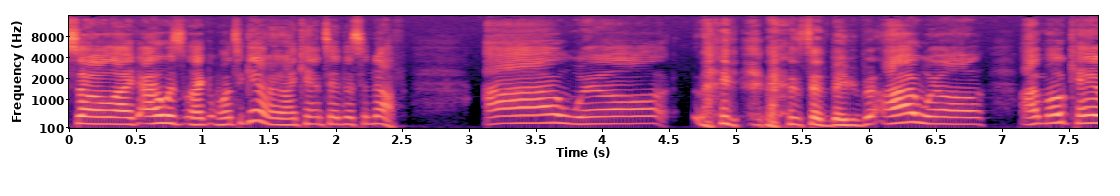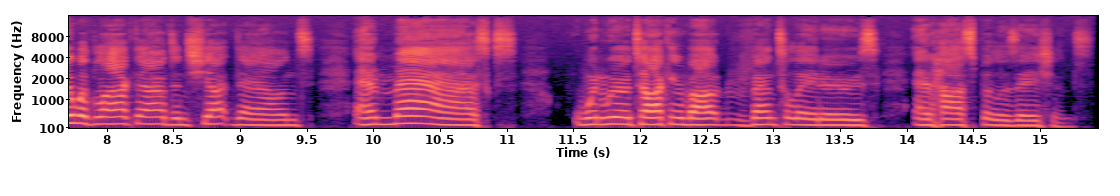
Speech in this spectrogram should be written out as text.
So like I was like once again, and I can't say this enough. I will like said baby, I will. I'm okay with lockdowns and shutdowns and masks when we were talking about ventilators and hospitalizations.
